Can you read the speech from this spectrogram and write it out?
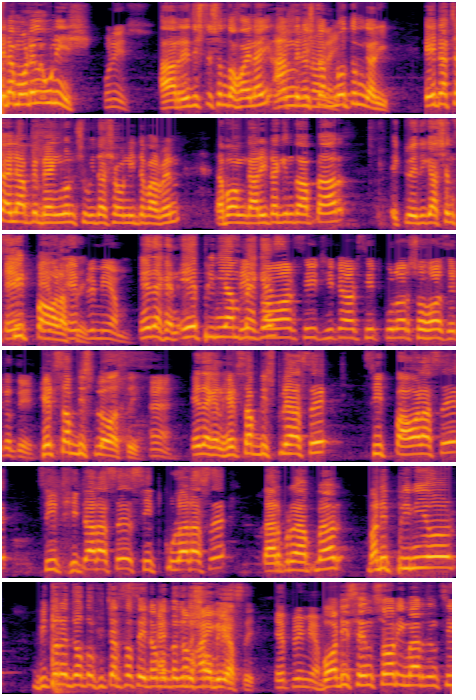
এটা মডেল উনিশ। আর রেজিস্ট্রেশন তো হয় নাই আনরেজিস্টার্ড নতুন গাড়ি। এটা চাইলে আপনি ব্যাংক লোন সুবিধা সহ নিতে পারবেন। এবং গাড়িটা কিন্তু আপনার একটু এদিকে আসেন সিট পাওয়ার আছে। প্রিমিয়াম এই দেখেন এ premium package power seat heater seat cooler সহ আছে এটাতে। হেডস আপ ডিসপ্লে আছে। হ্যাঁ। এই দেখেন হেডস আপ ডিসপ্লে আছে সিট পাওয়ার আছে সিট হিটার আছে সিট কুলার আছে। তারপরে আপনার মানে প্রিমিয়র ভিতরে যত ফিচার্স আছে এটার মধ্যে কিন্তু সবই আছে। Body sensor emergency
